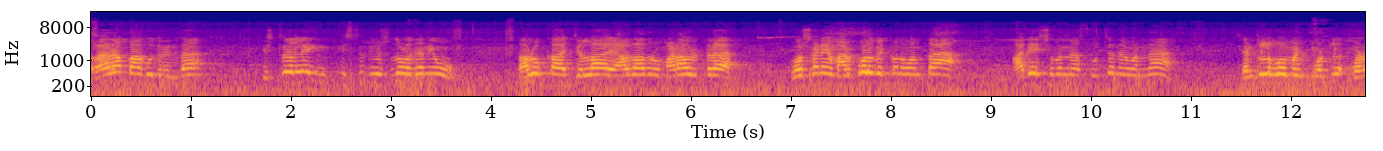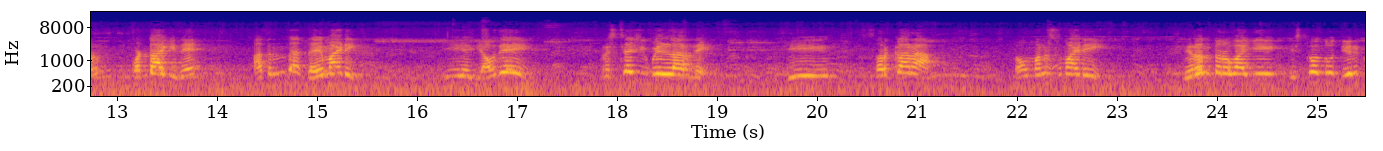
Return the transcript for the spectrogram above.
ಪ್ರಾರಂಭ ಆಗೋದ್ರಿಂದ ಇಷ್ಟರಲ್ಲೇ ಇಷ್ಟು ದಿವಸದೊಳಗೆ ನೀವು ತಾಲೂಕಾ, ಜಿಲ್ಲಾ ಯಾವುದಾದ್ರೂ ಮಾಡೋರಿದ್ರೆ ಘೋಷಣೆ ಮಾಡ್ಕೊಳ್ಬೇಕು ಅನ್ನುವಂಥ ಆದೇಶವನ್ನ ಸೂಚನೆಯನ್ನ ಸೆಂಟ್ರಲ್ ಗೌರ್ಮೆಂಟ್ ಕೊಟ್ಲ ಕೊಟ್ಟಾಗಿದೆ. ಅದರಿಂದ ದಯಮಾಡಿ ಈ ಯಾವುದೇ ಪ್ರೆಸ್ಟೇಜ್ ಬೀಳಲಾರದೆ ಈ ಸರ್ಕಾರ ನಾವು ಮನಸ್ಸು ಮಾಡಿ ನಿರಂತರವಾಗಿ ಇಷ್ಟೊಂದು ದೀರ್ಘ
